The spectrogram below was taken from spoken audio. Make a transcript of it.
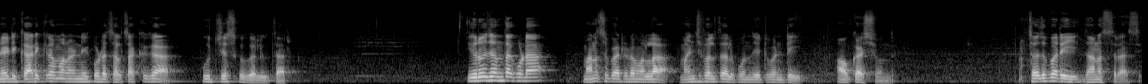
నేటి కార్యక్రమాలన్నీ కూడా చాలా చక్కగా పూర్తి చేసుకోగలుగుతారు. ఈ రోజంతా కూడా మనసు పెట్టడం వల్ల మంచి ఫలితాలు పొందేటువంటి అవకాశం ఉంది. తదుపరి ధనస్సు రాశి.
